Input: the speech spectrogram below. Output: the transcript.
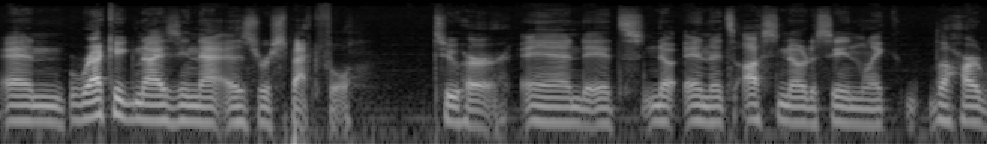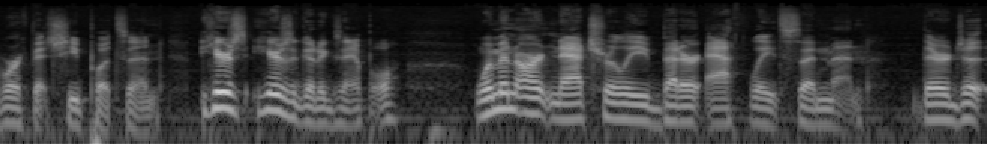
and recognizing that as respectful to her and it's no and it's us noticing like the hard work that she puts in here's here's a good example women aren't naturally better athletes than men they're just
